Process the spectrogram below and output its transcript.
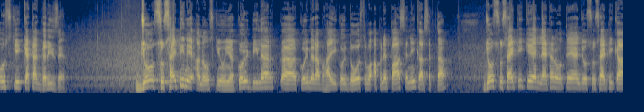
उसकी कैटागरीज़ हैं। जो सोसाइटी ने अनाउंस की हुई है, कोई डीलर कोई मेरा भाई, कोई दोस्त, वो अपने पास से नहीं कर सकता। जो सोसाइटी के लेटर होते हैं, जो सोसाइटी का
